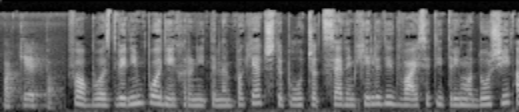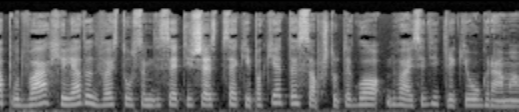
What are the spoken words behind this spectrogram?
пакета. В област Видин по един хранителен пакет ще получат 7023 души, а по два 1286. Всеки пакет е с общо тегло 23 килограмма.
